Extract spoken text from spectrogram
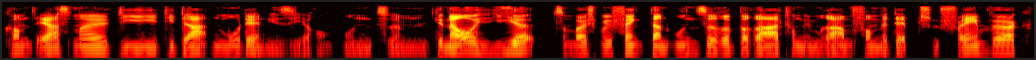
kommt erstmal die, die Datenmodernisierung. Und ähm, genau hier zum Beispiel fängt dann unsere Beratung im Rahmen vom Adaption Framework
